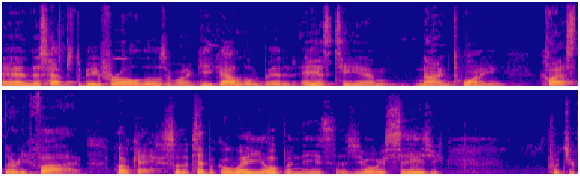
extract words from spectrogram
and this happens to be for all those that want to geek out a little bit, an ASTM 920 class 35. Okay, so the typical way you open these, as you always see, is you put your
